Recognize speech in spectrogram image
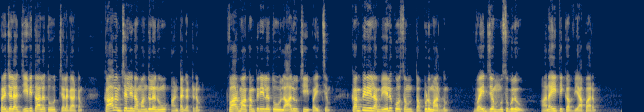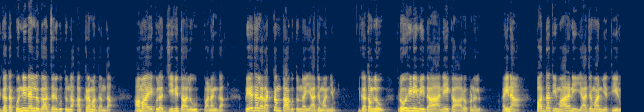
ప్రజల జీవితాలతో చెలగాటం. కాలం చెల్లిన మందులను అంటగట్టడం. ఫార్మా కంపెనీలతో లాలూచి పైత్యం. కంపెనీల మేలు కోసం తప్పుడు మార్గం. వైద్యం ముసుగులు అనైతిక వ్యాపారం. గత కొన్ని నెలలుగా జరుగుతున్న అక్రమ దంద. అమాయకుల జీవితాలు పణంగా. పేదల రక్తం తాగుతున్న యాజమాన్యం. గతంలో రోహిణి మీద అనేక ఆరోపణలు. అయినా పద్ధతి మారని యాజమాన్య తీరు.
